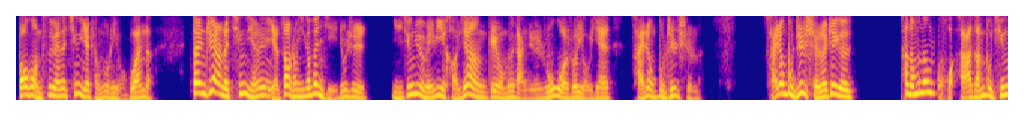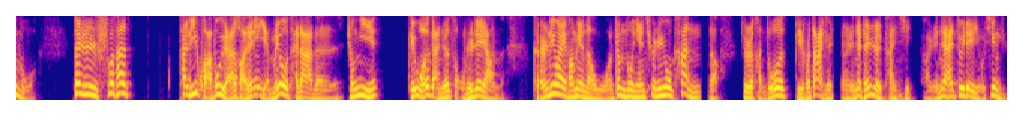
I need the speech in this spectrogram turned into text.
包括我们资源的倾斜程度是有关的。但这样的倾斜也造成一个问题，就是以京剧为例，好像给我们的感觉，如果说有一天财政不支持了，财政不支持了，这个。他能不能垮，咱不清楚。但是说他，他离垮不远，好像也没有太大的争议。给我的感觉总是这样的。可是另外一方面呢，我这么多年确实又看到，就是很多，比如说大学生，人家真是看戏啊，人家还对这个有兴趣。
